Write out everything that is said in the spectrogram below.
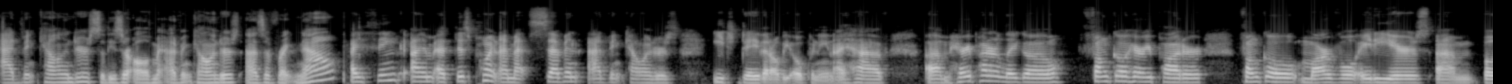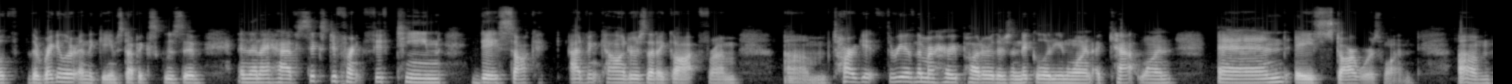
advent calendars. So these are all of my advent calendars as of right now. I think I'm at this point, I'm at seven advent calendars each day that I'll be opening. I have um, Harry Potter Lego, Funko Harry Potter, Funko Marvel 80 years, um, both the regular and the GameStop exclusive. And then I have six different 15 day sock advent calendars that I got from um, Target. Three of them are Harry Potter. There's a Nickelodeon one, a cat one, and a Star Wars one. Um,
